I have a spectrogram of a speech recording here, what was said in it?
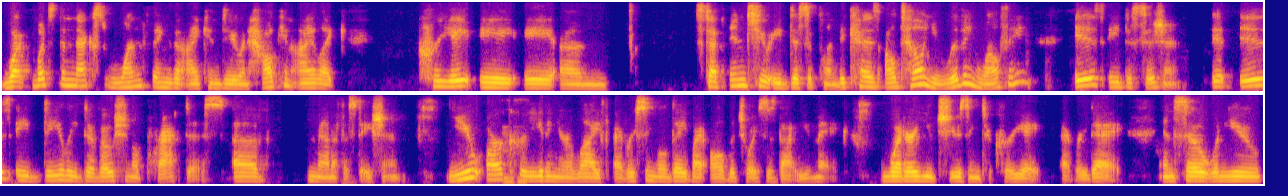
What what's the next one thing that I can do and how can I like create a a um step into a discipline because I'll tell you living wealthy is a decision. It is a daily devotional practice of manifestation. You are hmm creating your life every single day by all the choices that you make. What are you choosing to create every day? And so when you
